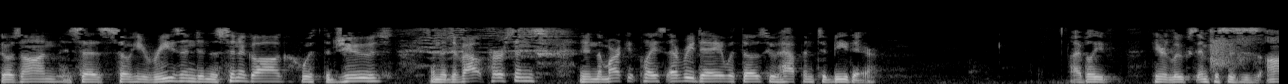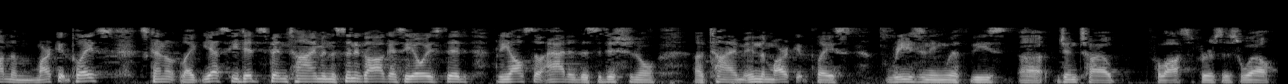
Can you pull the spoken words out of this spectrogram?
goes on, it says, So he reasoned in the synagogue with the Jews and the devout persons, and in the marketplace every day with those who happened to be there. I believe here Luke's emphasis is on the marketplace. It's kind of like, yes, he did spend time in the synagogue as he always did, but he also added this additional uh, time in the marketplace reasoning with these uh, Gentile philosophers as well.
